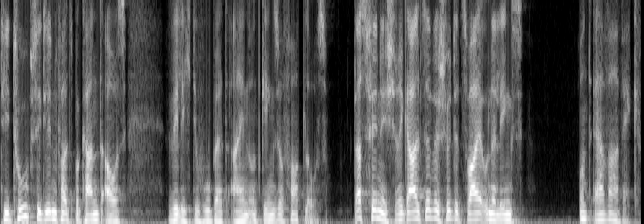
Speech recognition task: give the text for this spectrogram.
Die Tube sieht jedenfalls bekannt aus, willigte Hubert ein und ging sofort los. Das Finish, Regal Silve, Schütte 2 ohne links. Und er war weg.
